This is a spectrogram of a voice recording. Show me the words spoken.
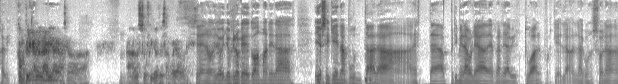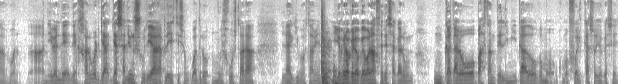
heavy. complicarle la vida demasiado a, a los sufridos desarrolladores. Sí, no, yo, yo creo que de todas maneras ellos se quieren apuntar a esta primera oleada de realidad virtual porque la, la consola, bueno, a nivel de, de hardware ya, ya salió en su día la PlayStation 4 muy justa, la, la Xbox también. Y yo creo que lo que van a hacer es sacar un, un catálogo bastante limitado como, como fue el caso, yo que sé,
